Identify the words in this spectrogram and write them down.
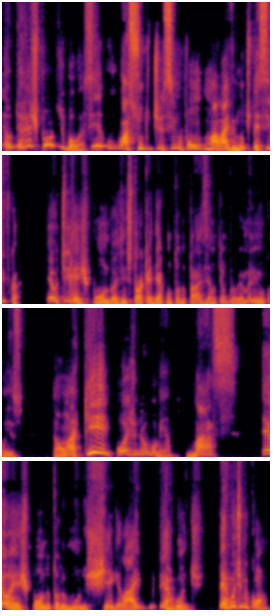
Eu te respondo de boa. Se o assunto, se não for uma live muito específica, eu te respondo, a gente troca ideia com todo prazer, não tem problema nenhum com isso. Então, aqui, hoje não é o momento, mas eu respondo todo mundo. Chegue lá e me pergunte. Pergunte-me como.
